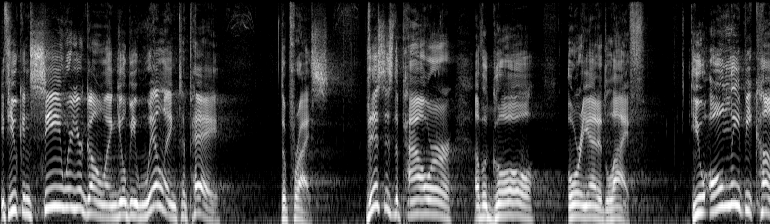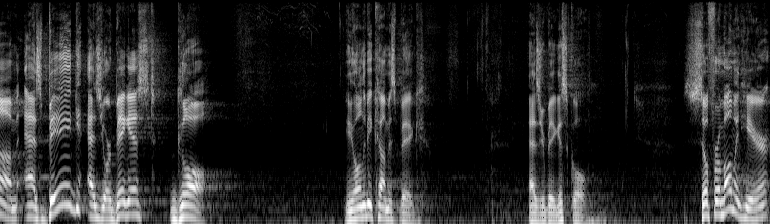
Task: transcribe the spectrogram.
If you can see where you're going, you'll be willing to pay the price. This is the power of a goal oriented life. You only become as big as your biggest goal. You only become as big as your biggest goal. So, for a moment here,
